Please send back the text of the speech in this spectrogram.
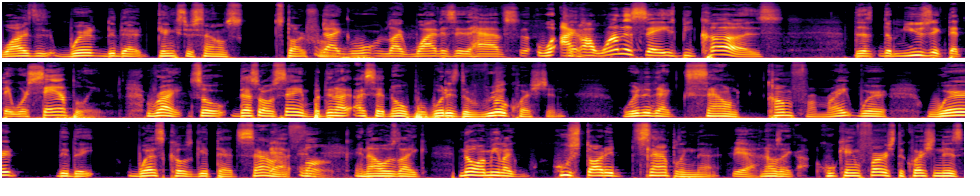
why is it where did that gangster sound start from? Like, like, why does it have? What I, I want to say is because the the music that they were sampling. right. So that's what I was saying. But then I, I said no, but what is the real question? Where did that sound come from? Right? Where where did the West Coast get that sound? That and, funk. and I was like, no, I mean like who started sampling that? Yeah. And I was like, who came first? The question is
